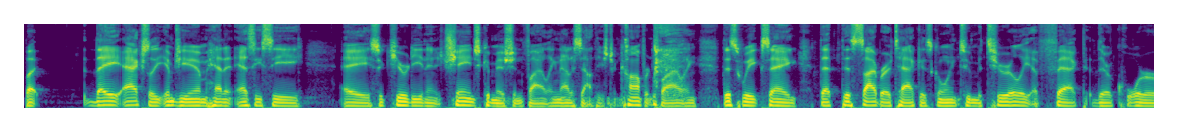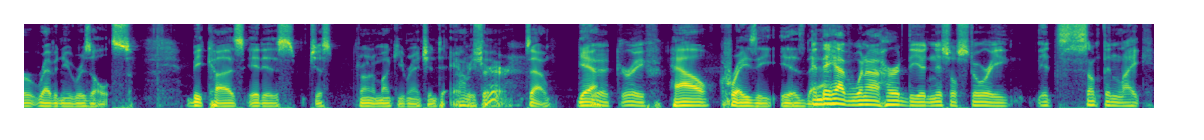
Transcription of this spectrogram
but they actually MGM had an SEC a Security and Exchange Commission filing, not a Southeastern Conference filing, this week saying that this cyber attack is going to materially affect their quarter revenue results because it is just thrown a monkey wrench into everything. sure. So, yeah. Good grief. How crazy is that? And they have, when I heard the initial story, it's something like,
